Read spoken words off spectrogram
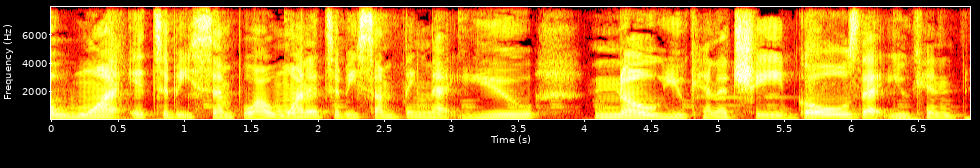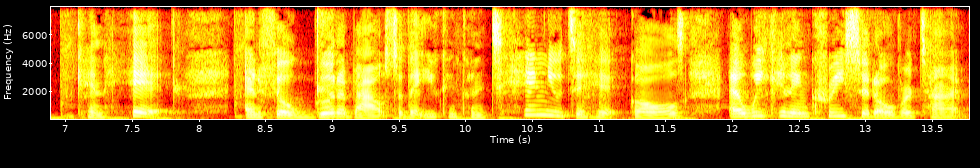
want it to be simple. I want it to be something that you know you can achieve, goals that you can can hit and feel good about so that you can continue to hit goals and we can increase it over time.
